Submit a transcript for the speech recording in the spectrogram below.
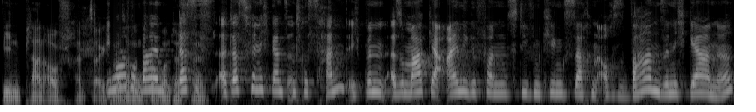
wie einen Plan aufschreibt, sage ich ja, mal. Wobei, das, ist, das finde ich ganz interessant. Ich bin, also mag ja einige von Stephen Kings Sachen auch wahnsinnig gerne.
